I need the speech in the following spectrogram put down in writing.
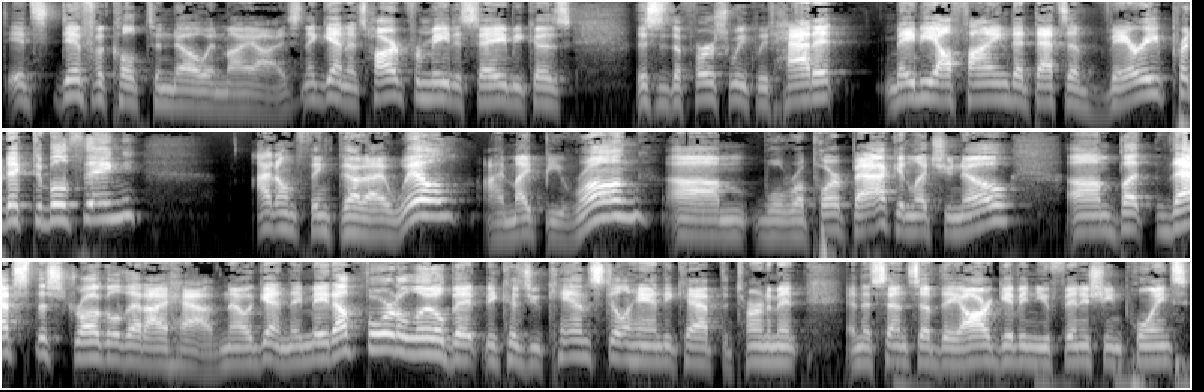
it's difficult to know in my eyes. And again, it's hard for me to say because this is the first week we've had it. Maybe I'll find that that's a very predictable thing. I don't think that I will. I might be wrong. Um, we'll report back and let you know. Um, but that's the struggle that I have. Now, again, they made up for it a little bit because you can still handicap the tournament in the sense of they are giving you finishing points,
